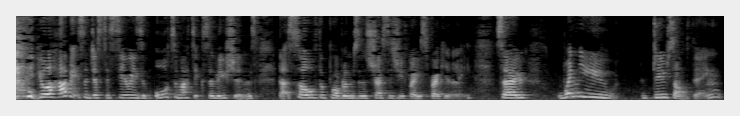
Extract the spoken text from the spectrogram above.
your habits are just a series of automatic solutions that solve the problems and stresses you face regularly. So when you do something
